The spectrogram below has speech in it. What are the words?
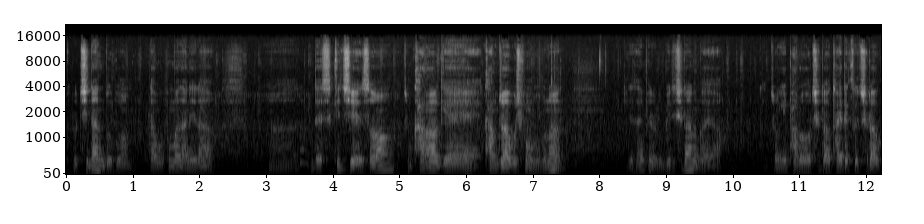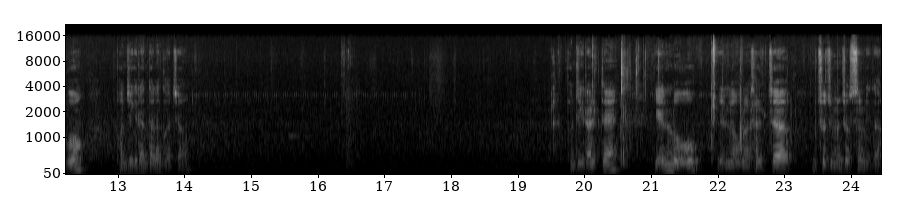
그리고 진한 부분 나무뿐만 아니라 어, 내 스케치에서 좀 강하게 강조하고 싶은 부분은 이게 사인펜으로 미리 칠하는 거예요. 종이 바로 칠하 direct 칠하고 번지기를 한다는 거죠. 번지기를 할 때 yellow, yellow를 살짝 묻혀주면 좋습니다.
